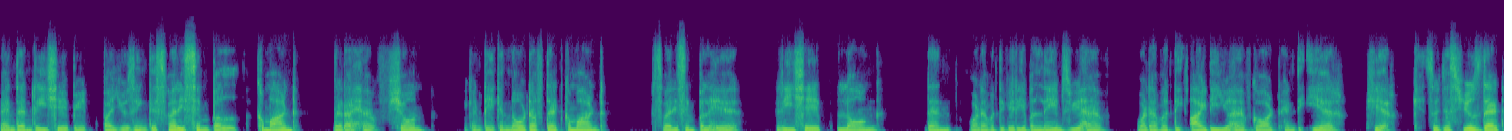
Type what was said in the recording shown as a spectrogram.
and then reshape it by using this very simple command that I have shown. You can take a note of that command. It's very simple here. Reshape long, then whatever the variable names you have, whatever the ID you have got, and the year here. Okay, so just use that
